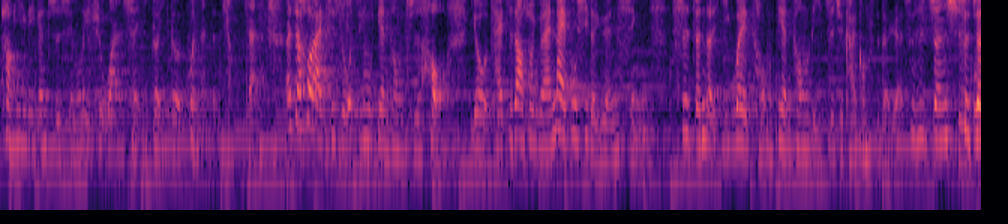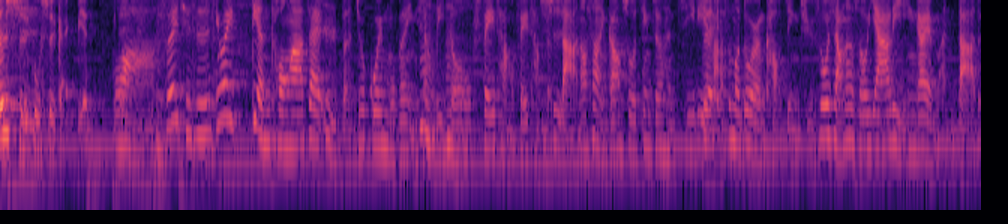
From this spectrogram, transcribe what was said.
创意力跟执行力去完成一个一个困难的挑战。而且后来，其实我进入电通之后，有才知道说，原来那部戏的原型是真的一位从电通离职去开公司的人，所以是真实，是真实故事改编。哇，所以其实因为电通啊，在日本就规模跟影响力都非常非常的大。然后像你刚刚说，竞争很激烈嘛，这么多人考进去，所以我想那个时候压力应该也蛮大的。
